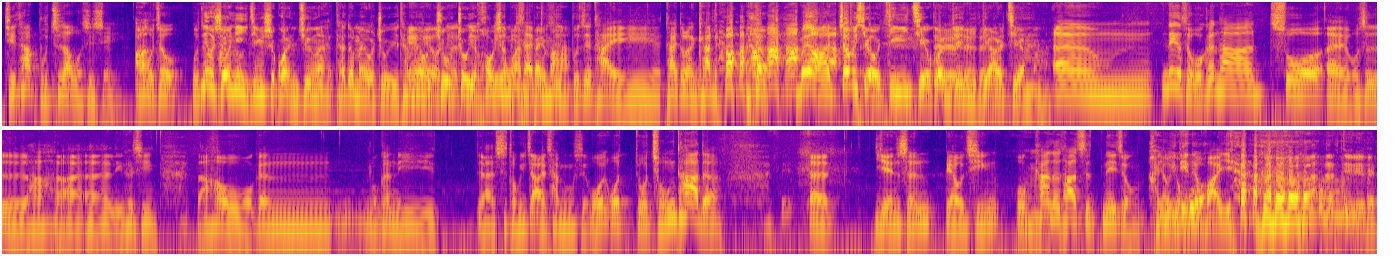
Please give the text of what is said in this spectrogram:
其实他不知道我是谁，然后我就我就那个时候你已经是冠军了，他都没有注意，他没有注注意后生晚辈吗？不是太太多人看到。没有啊，张学友第一届冠军，你第二届嘛？嗯，那个时候我跟他说，哎，我是哈呃呃李克勤，然后我跟我跟你呃是同一家的唱片公司，我我我从他的呃。眼神、表情，我看到他是那种很有一点点怀疑。对 对对，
